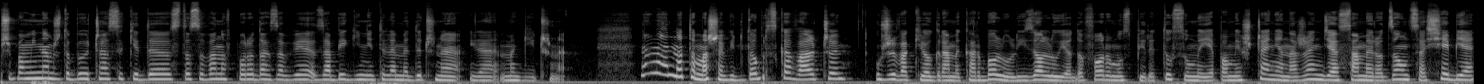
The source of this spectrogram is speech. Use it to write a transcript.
Przypominam, że to były czasy, kiedy stosowano w porodach zabie- zabiegi nie tyle medyczne, ile magiczne. No ale Anna Tomaszewicz-Dobrska walczy, używa kilogramy karbolu, lizolu, jodoformu, spirytusu, myje pomieszczenia, narzędzia, same rodzące siebie.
